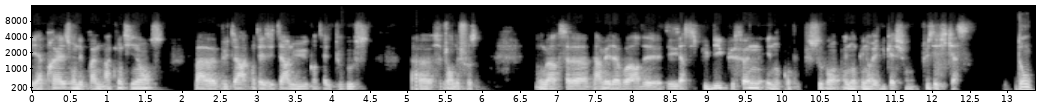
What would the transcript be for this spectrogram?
Et après, elles ont des problèmes d'incontinence. Bah, plus tard, quand elles éternuent, quand elles toussent, ce genre de choses. Donc ça permet d'avoir des, exercices publics plus fun et donc on fait plus souvent et donc une rééducation plus efficace. Donc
